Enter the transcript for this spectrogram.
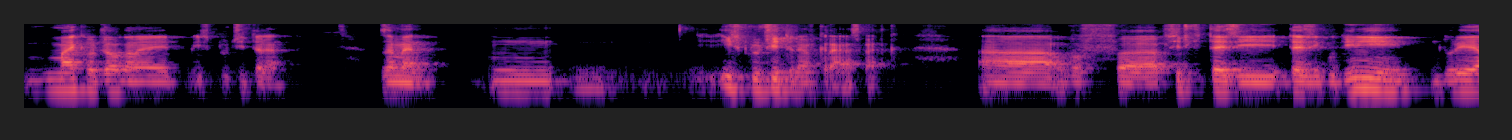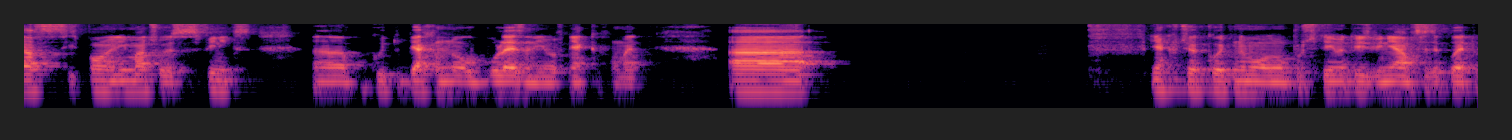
Майкъл Джордан е изключителен за мен. Изключителен в крайна сметка. А, в а, всички тези, тези години. Дори аз си спомням и мачове с Феникс, а, които бяха много болезнени в някакъв момент. А, някакъв човек, който не мога да му прочета името, извинявам се за което.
